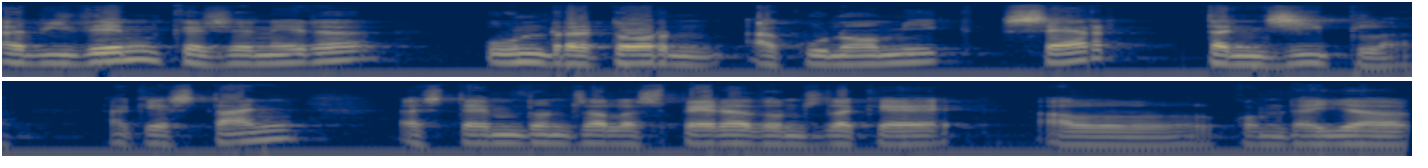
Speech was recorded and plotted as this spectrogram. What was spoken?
evident que genera un retorn econòmic cert, tangible. Aquest any estem doncs, a l'espera doncs, de que, el, com deia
